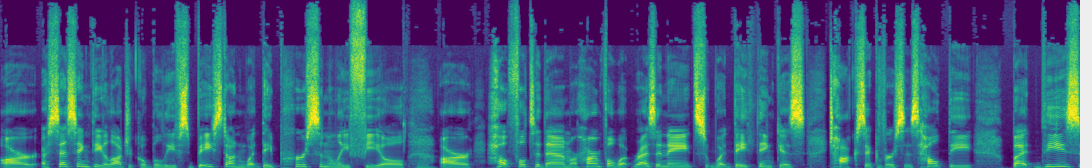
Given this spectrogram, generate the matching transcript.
are assessing theological beliefs based on what they personally feel yeah. are helpful to them or harmful, what resonates, what they think is toxic versus healthy. But these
